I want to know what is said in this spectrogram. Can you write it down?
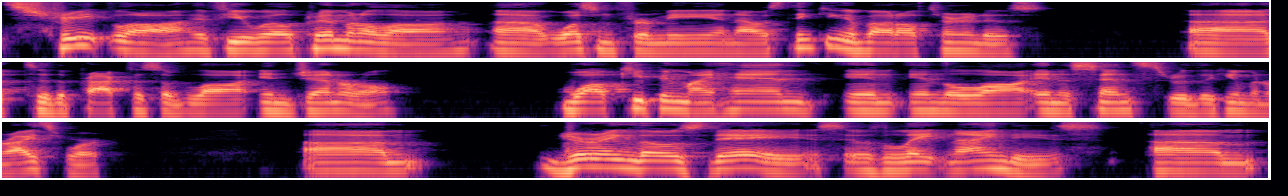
street law, if you will, criminal law, uh, wasn't for me, and I was thinking about alternatives uh, to the practice of law in general, while keeping my hand in in the law in a sense through the human rights work. Um, during those days, it was late '90s. Um,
